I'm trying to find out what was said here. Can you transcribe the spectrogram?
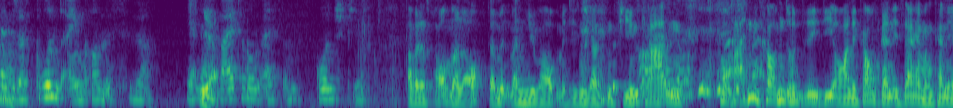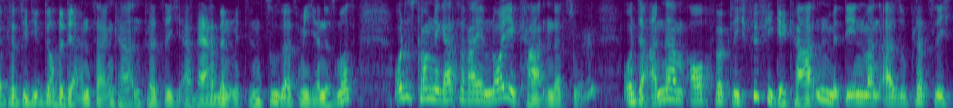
Also das Grundeinkommen ist höher Ja. in der Ja. Erweiterung als im Grundspiel. Aber das braucht man auch, damit man hier überhaupt mit diesen ganzen vielen Karten vorankommt und sich die auch alle kaufen kann. Ich sage ja, man kann ja plötzlich die doppelte Anzahl an Karten plötzlich erwerben mit diesem Zusatzmechanismus. Und es kommen eine ganze Reihe neue Karten dazu. Unter anderem auch wirklich pfiffige Karten, mit denen man also plötzlich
